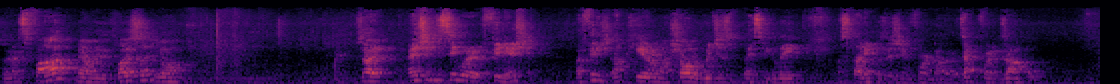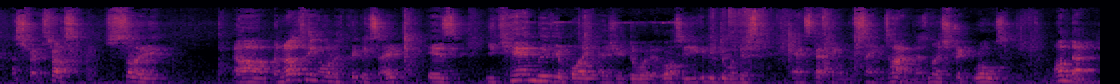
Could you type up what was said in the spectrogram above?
So that's far. Now with it closer, you're. So as you can see where it finished, I finished up here on my shoulder, which is basically a starting position for another attack. For example, a straight thrust. So um, another thing I want to quickly say is you can move your body as you do it as well. So you could be doing this and stepping at the same time. There's no strict rules on that.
